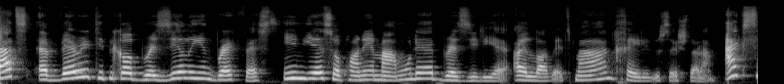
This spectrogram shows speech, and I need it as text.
That's a very typical Brazilian breakfast. این یه صبحانه معمول برزیلیه. I love it. من خیلی دوستش دارم. بحث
